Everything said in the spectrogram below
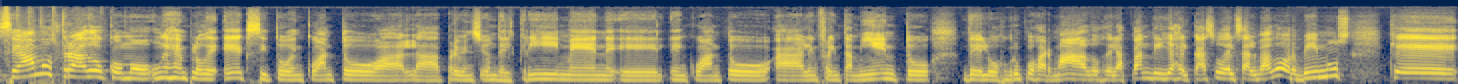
Se ha mostrado como un ejemplo de éxito en cuanto a la prevención del crimen, eh, en cuanto al enfrentamiento de los grupos armados, de las pandillas, el caso de El Salvador. Vimos que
